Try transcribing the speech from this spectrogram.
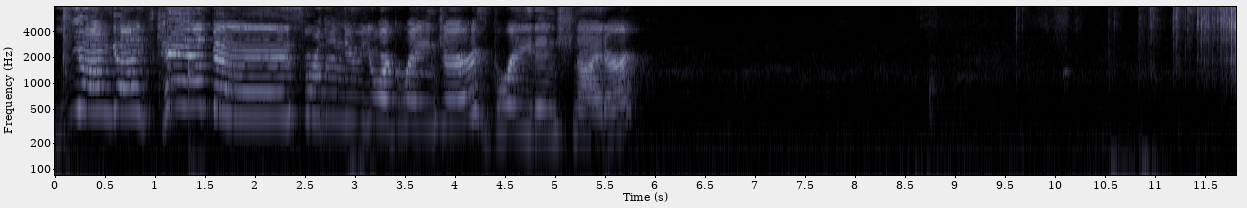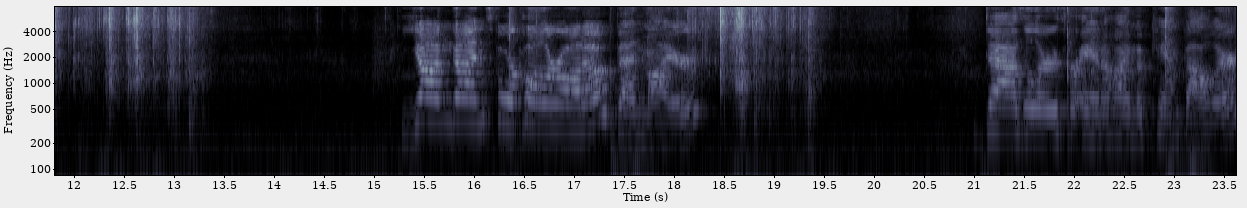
Young Guns canvas for the New York Rangers, Braden Schneider. Young Guns for Colorado, Ben Meyers. Dazzlers for Anaheim of Cam Fowler.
